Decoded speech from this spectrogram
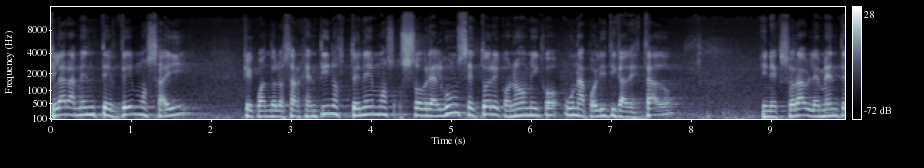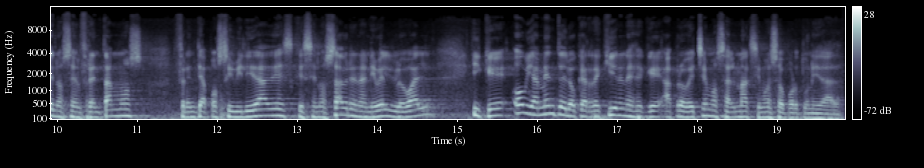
claramente vemos ahí que cuando los argentinos tenemos sobre algún sector económico una política de Estado, inexorablemente nos enfrentamos frente a posibilidades que se nos abren a nivel global y que obviamente lo que requieren es de que aprovechemos al máximo esa oportunidad.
